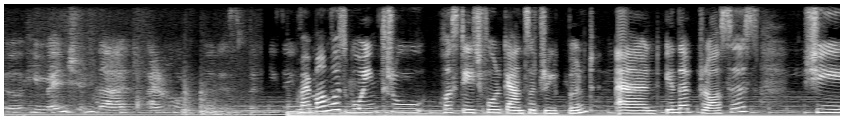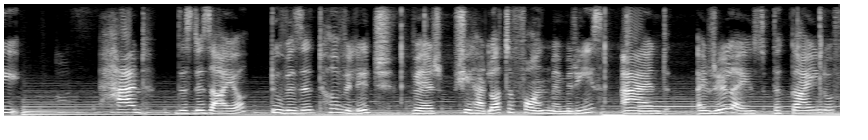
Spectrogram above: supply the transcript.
Uh, he mentioned that, I don't know do but he said. My mom was going through her stage 4 cancer treatment, and in that process, she had this desire to visit her village where she had lots of fond memories and I realized the kind of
